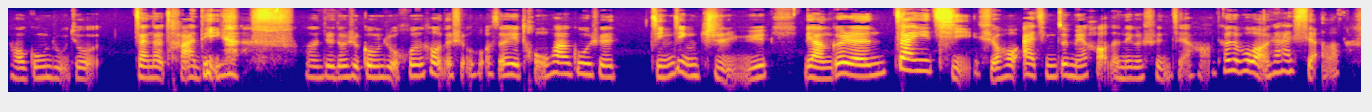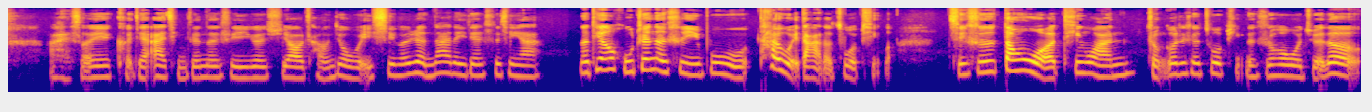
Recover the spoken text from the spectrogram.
然后公主就在那擦地，嗯，这都是公主婚后的生活。所以童话故事仅仅止于两个人在一起时候爱情最美好的那个瞬间，哈，他就不往下写了。哎，所以可见爱情真的是一个需要长久维系和忍耐的一件事情呀。那《天鹅湖》真的是一部太伟大的作品了。其实，当我听完整个这些作品的时候，我觉得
